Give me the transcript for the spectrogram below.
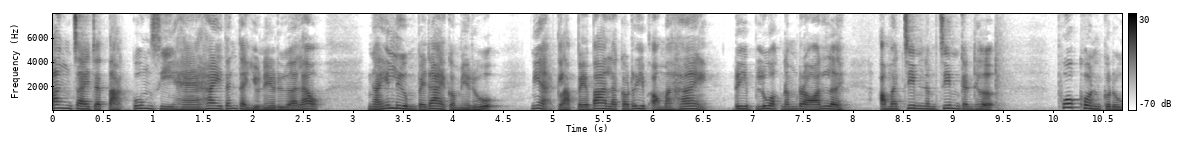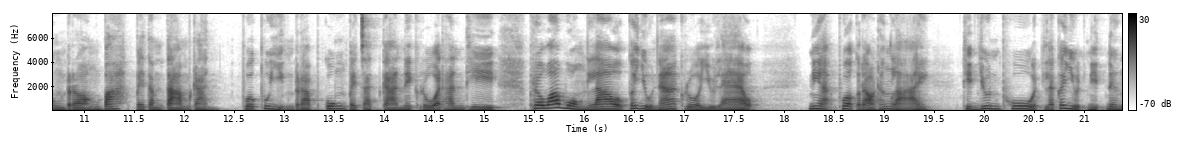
ตั้งใจจะตักกุ้งซีแฮให้ตั้งแต่อยู่ในเรือแล้ว ไงลืมไปได้ก็ไม่รู้ เนี่ยกลับไปบ้านแล้วก็รีบเอามาให้ รีบลวกน้ำร้อนเลย เอามาจิ้มน้ำจิ้มกันเถอะ พวกคนกรุงร้องบะไปตามๆกัน พวกผู้หญิงรับกุ้งไปจัดการในครัวทันที เพราะว่าวงเล่าก็อยู่หน้าครัวอยู่แล้ว เนี่ยพวกเราทั้งหลายทิดยุ่นพูดแล้วก็หยุดนิดนึง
